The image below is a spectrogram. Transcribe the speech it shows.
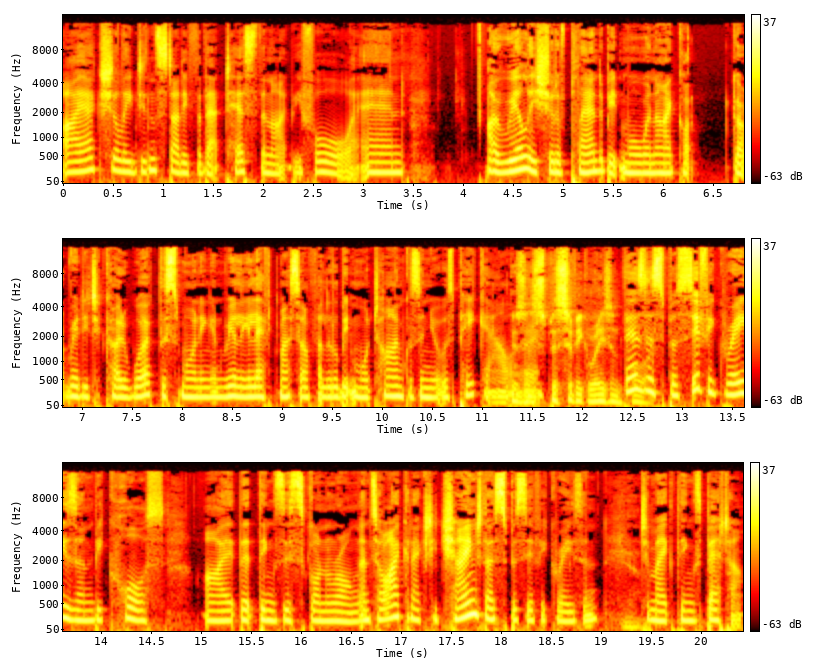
I actually didn't study for that test the night before, and I really should have planned a bit more when I got. Got ready to go to work this morning and really left myself a little bit more time because I knew it was peak hour. There's a specific reason there's a specific reason because I that things this gone wrong, and so I can actually change that specific reason Yeah. to make things better.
